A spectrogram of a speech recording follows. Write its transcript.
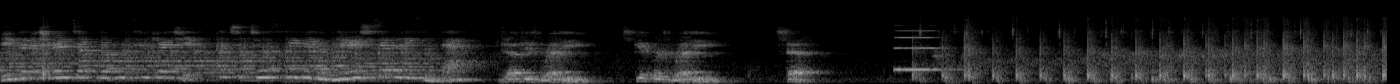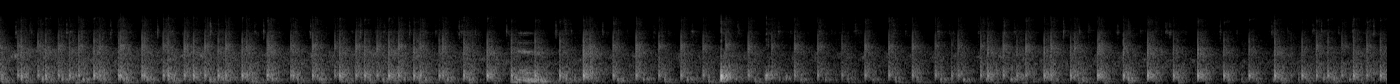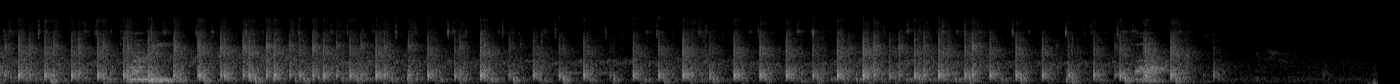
인터내셔널 점프로 창피하시 30초 is ready. Skipper's ready. Step.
